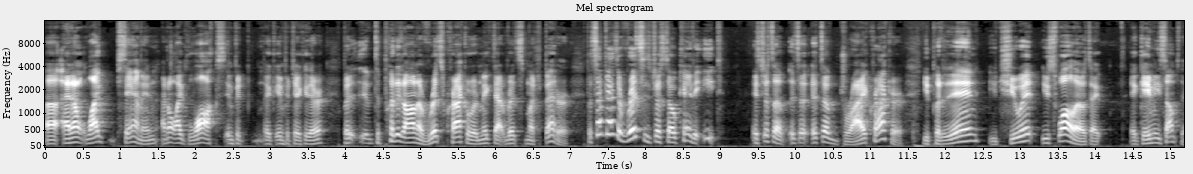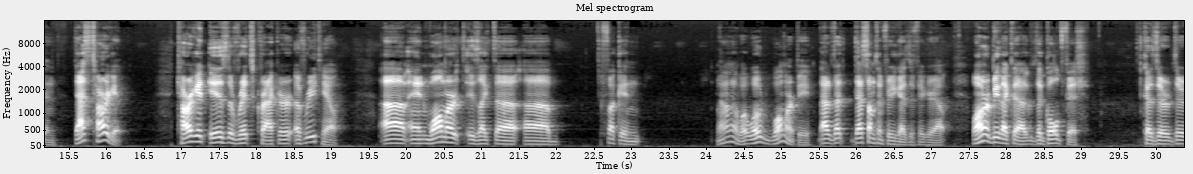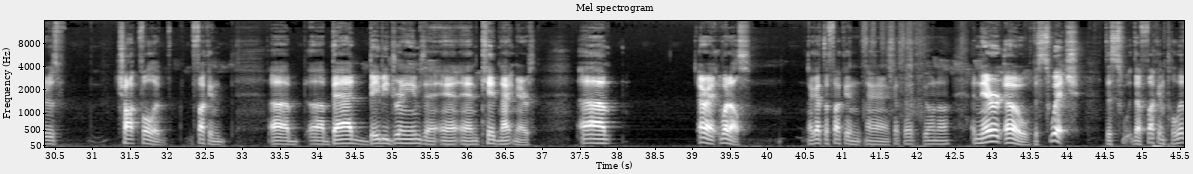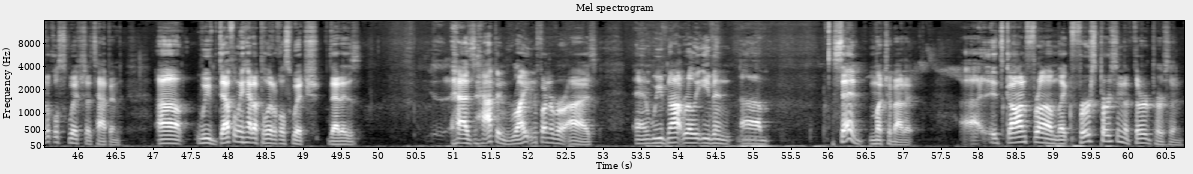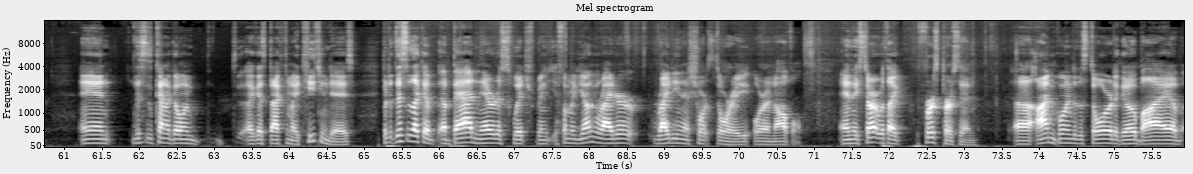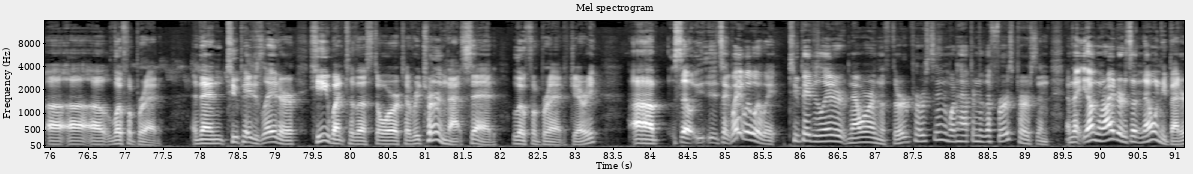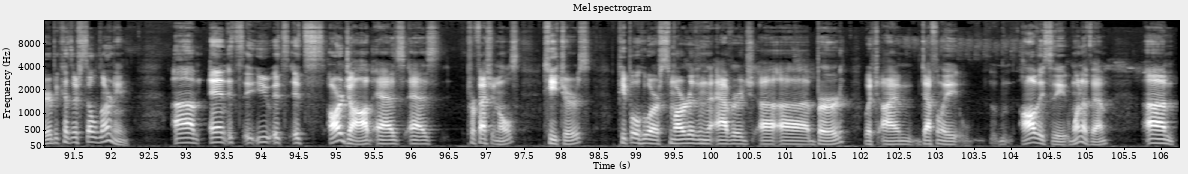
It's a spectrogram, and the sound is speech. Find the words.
Uh, I don't like salmon. I don't like lox in like in particular. But to put it on a Ritz cracker would make that Ritz much better. But sometimes a Ritz is just okay to eat. It's just a it's a it's a dry cracker. You put it in, you chew it, you swallow. It's like it gave me something. That's Target. Target is the Ritz cracker of retail, um, and Walmart is like the uh, fucking I don't know what, what would Walmart be. That, that that's something for you guys to figure out. Walmart would be like the the goldfish because there there's chock full of fucking uh, uh, bad baby dreams and, and, and kid nightmares. Um, all right, what else? I got the fucking I got that going on. A narrative. Oh, the switch, the sw- the fucking political switch that's happened. Uh, we've definitely had a political switch that is has happened right in front of our eyes and we've not really even um, said much about it. Uh, it's gone from like first person to third person, and this is kind of going, I guess, back to my teaching days. But this is like a, a bad narrative switch from, from a young writer writing a short story or a novel, and they start with like first person. Uh, I'm going to the store to go buy a, a, a loaf of bread. And then two pages later, he went to the store to return that said loaf of bread, Jerry. Uh, so it's like, wait, wait, wait, wait. Two pages later, now we're in the third person. What happened to the first person? And that young writer doesn't know any better because they're still learning. Um, and it's it, you, it's it's our job as as professionals, teachers, people who are smarter than the average uh, uh, bird, which I'm definitely, obviously one of them. Um,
